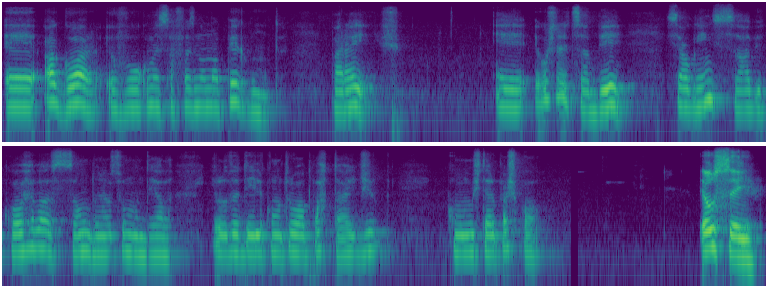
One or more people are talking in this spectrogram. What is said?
É, agora eu vou começar fazendo uma pergunta para eles. É, eu gostaria de saber se alguém sabe qual a relação do Nelson Mandela e a luta dele contra o apartheid com o Mistério Pascal. Eu sei.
